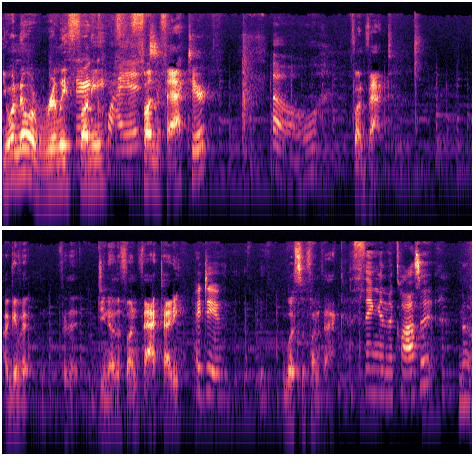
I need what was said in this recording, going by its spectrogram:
You want to know a really Very funny quiet. fun fact here? Oh, Fun fact. I'll give it for the. Do you know the fun fact, Heidi? I do. What's the fun fact? The thing in the closet. No.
